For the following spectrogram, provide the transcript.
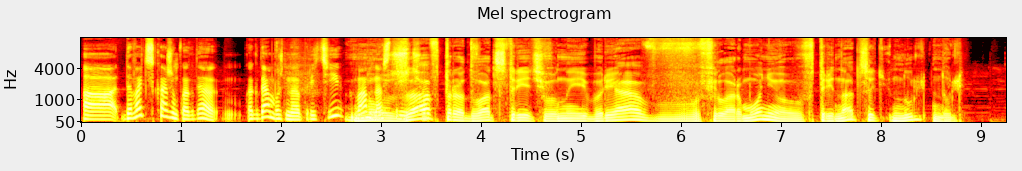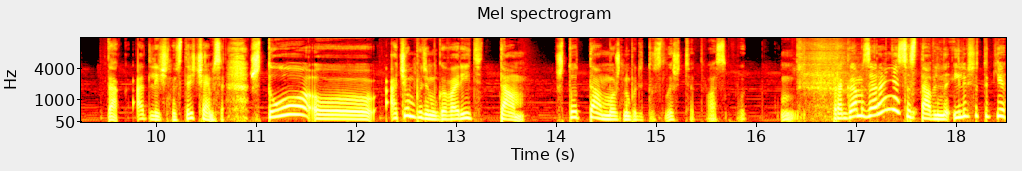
А, давайте скажем, когда, когда можно прийти вам ну, на встречу. Завтра, 23 ноября, в филармонию в 13.00. Так, отлично, встречаемся. Что, э, о чем будем говорить там? Что там можно будет услышать от вас? Программа заранее составлена или все-таки э,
